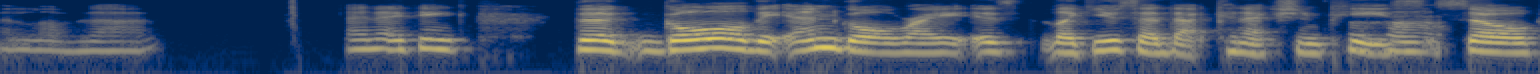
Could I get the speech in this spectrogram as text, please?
I love that. And I think the goal, the end goal, right, is like you said, that connection piece. Uh-huh. So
